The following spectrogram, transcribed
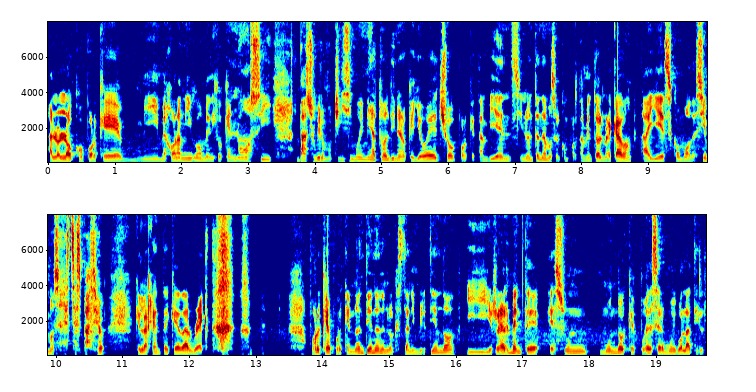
a lo loco, porque mi mejor amigo me dijo que no, sí, va a subir muchísimo y mira todo el dinero que yo he hecho, porque también si no entendemos el comportamiento del mercado, ahí es como decimos en este espacio, que la gente queda wrecked. ¿Por qué? Porque no entienden en lo que están invirtiendo y realmente es un mundo que puede ser muy volátil.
